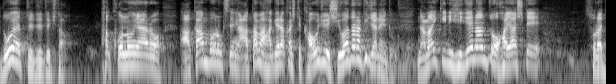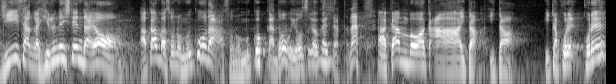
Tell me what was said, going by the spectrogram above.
どうやって出てきた？あこの野郎。赤ん坊のくせに頭はげらかして顔中しわだらけじゃねえか。生意気にひげなんぞを生やして。そらじいさんが昼寝してんだよ。赤ん坊その向こうだ。その向こうか。どうも様子がおかしかったな。赤ん坊赤、ああ、いた、いた。いた、これ、これ？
